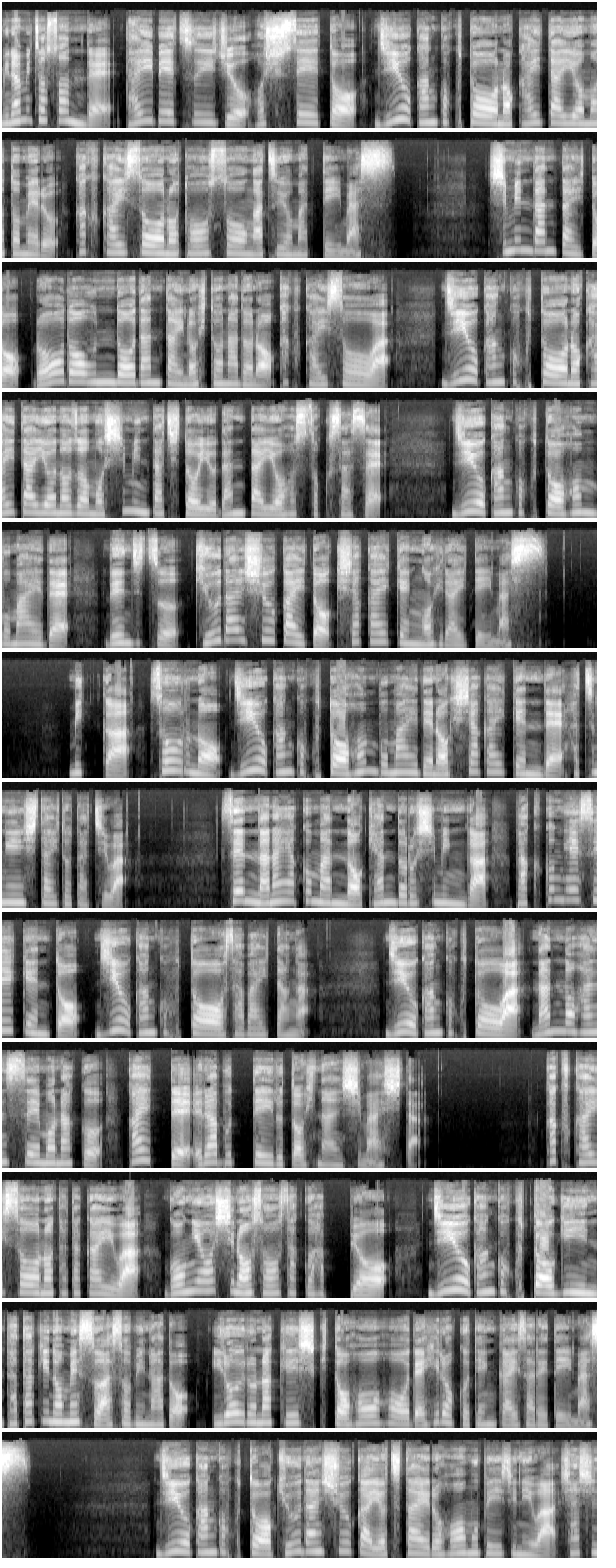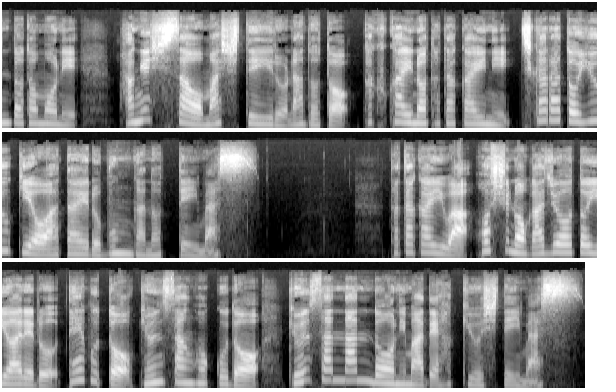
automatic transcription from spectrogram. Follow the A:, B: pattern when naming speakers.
A: 南朝村で対米追従保守政党自由韓国党の解体を求める各階層の闘争が強まっています。市民団体と労働運動団体の人などの各階層は、自由韓国党の解体を望む市民たちという団体を発足させ、自由韓国党本部前で連日、球団集会と記者会見を開いています。3日、ソウルの自由韓国党本部前での記者会見で発言した人たちは、1700万のキャンドル市民がパククンヘ政権と自由韓国党を裁いたが、自由韓国党は何の反省もなく、かえって選ぶっていると非難しました。各階層の戦いは、五行市の創作発表、自由韓国党議員叩きのめす遊びなど、いろいろな形式と方法で広く展開されています。自由韓国と球団集会を伝えるホームページには写真とともに激しさを増しているなどと各界の戦いに力と勇気を与える文が載っています。戦いは保守の牙城と言われるテグとキュンサン北道、キュンサン南道にまで波及しています。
